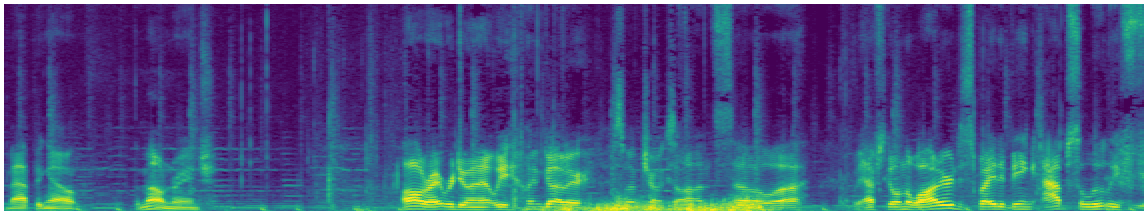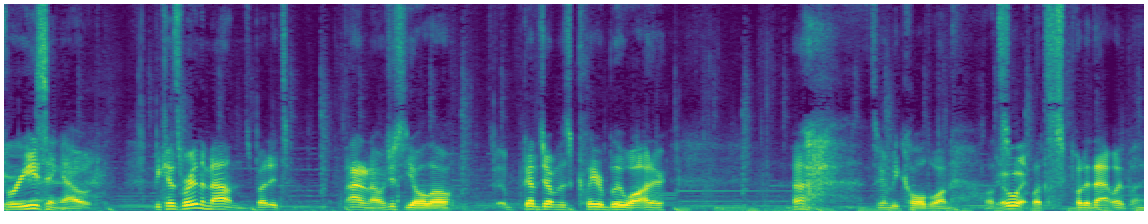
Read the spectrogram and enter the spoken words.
mapping out the mountain range. All right, we're doing it. We went and got our swim trunks on, so uh, we have to go in the water despite it being absolutely freezing out because we're in the mountains, but it's, I don't know, just YOLO. Gotta jump in this clear blue water. it's gonna be a cold one. Let's, Do it. Let's put it that way, but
